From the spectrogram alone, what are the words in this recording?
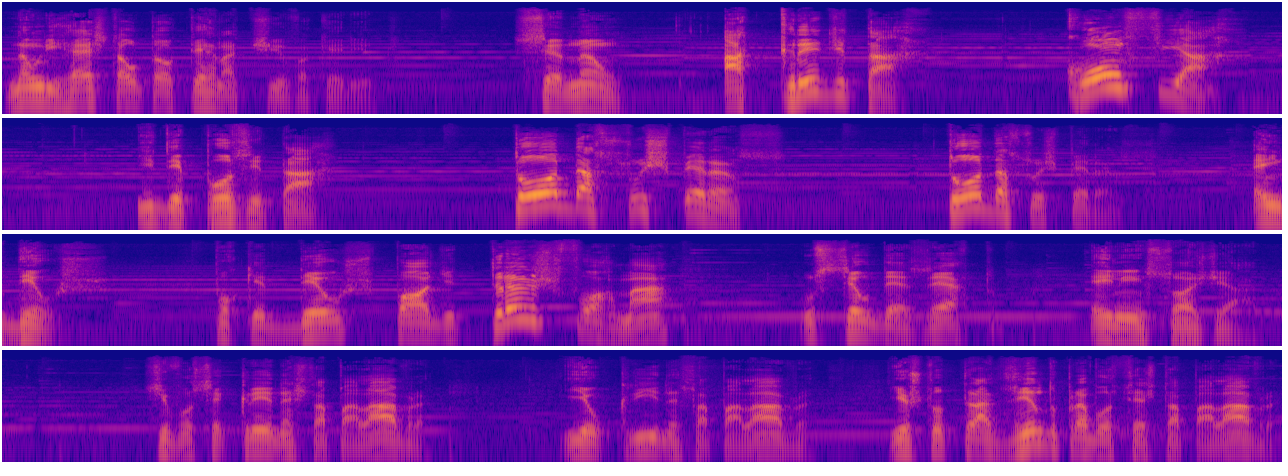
não lhe resta outra alternativa, querido, senão acreditar, confiar e depositar toda a sua esperança, toda a sua esperança em Deus, porque Deus pode transformar o seu deserto em lençóis de água. Se você crê nesta palavra, e eu criei nessa palavra, e eu estou trazendo para você esta palavra,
